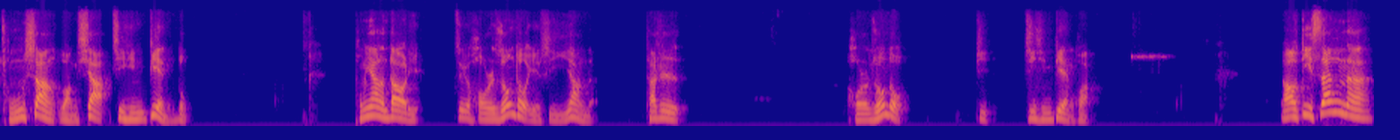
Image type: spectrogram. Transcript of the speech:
从上往下进行变动。同样的道理，这个 horizontal 也是一样的，它是 horizontal 进进行变化。然后第三个呢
